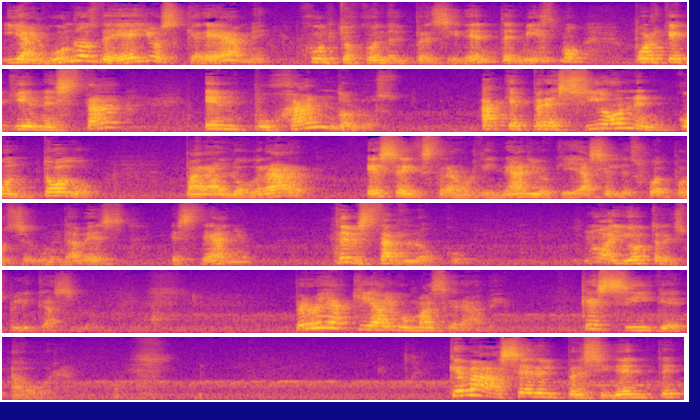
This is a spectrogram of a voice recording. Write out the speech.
y algunos de ellos, créame, junto con el presidente mismo, porque quien está empujándolos a que presionen con todo para lograr ese extraordinario que ya se les fue por segunda vez este año, debe estar loco. No hay otra explicación. Pero hay aquí algo más grave. ¿Qué sigue ahora? ¿Qué va a hacer el presidente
